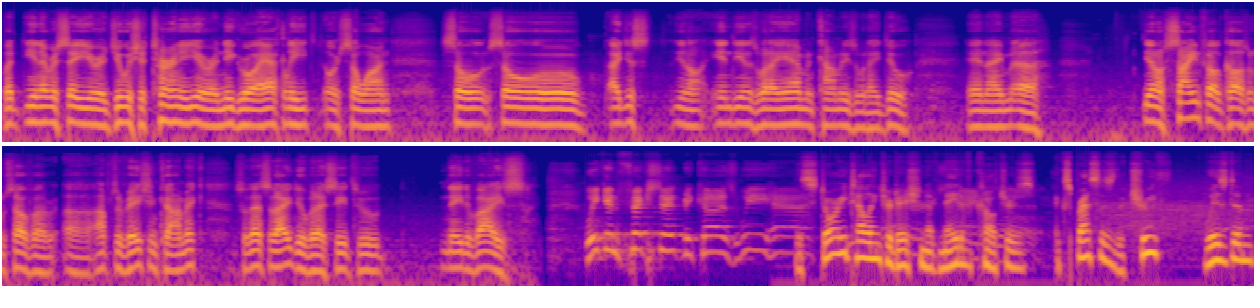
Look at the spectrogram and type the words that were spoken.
but you never say you're a Jewish attorney or a Negro athlete or so on. So, so I just, you know, Indian is what I am and comedy is what I do. And I'm, uh, you know, Seinfeld calls himself a, a observation comic, so that's what I do, but I see it through native eyes. We can fix it because we have. The storytelling tradition of native cultures expresses the truth, wisdom,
